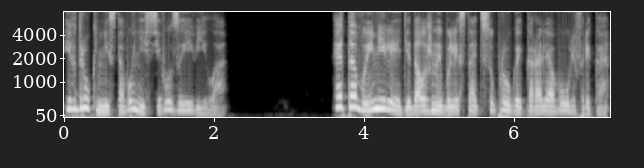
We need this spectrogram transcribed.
и вдруг ни с того ни с сего заявила. «Это вы, миледи, должны были стать супругой короля Вульфрика.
